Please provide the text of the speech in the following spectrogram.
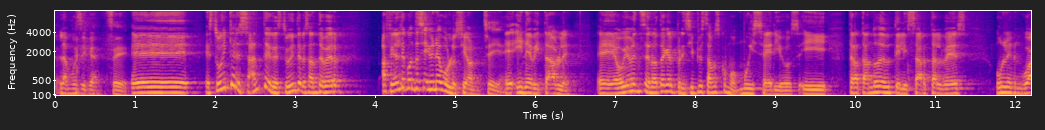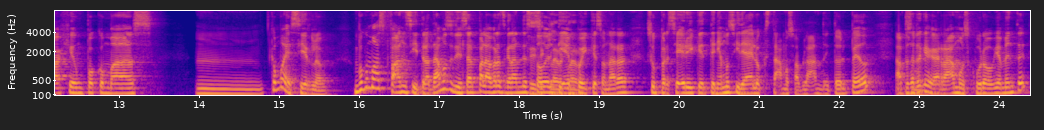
la música. Sí. Eh, estuvo interesante, estuvo interesante ver. A final de cuentas, sí hay una evolución. Sí. Eh, inevitable. Eh, obviamente se nota que al principio estamos como muy serios y tratando de utilizar tal vez un lenguaje un poco más. Mm, ¿Cómo decirlo? Un poco más fancy. Tratamos de utilizar palabras grandes todo el tiempo y que sonara súper serio y que teníamos idea de lo que estábamos hablando y todo el pedo. A pesar de que agarrábamos curo, obviamente.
